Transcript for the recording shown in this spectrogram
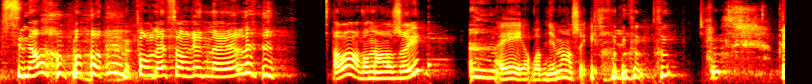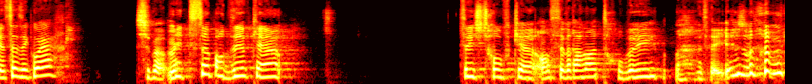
Sinon, pour, pour la soirée de Noël, Ah ouais, on va manger. Hey, on va bien manger. Après ça, c'est quoi? je sais pas. Mais tout ça pour dire que, tu sais, je trouve qu'on s'est vraiment trouvé. Ça y est, je vais devenir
